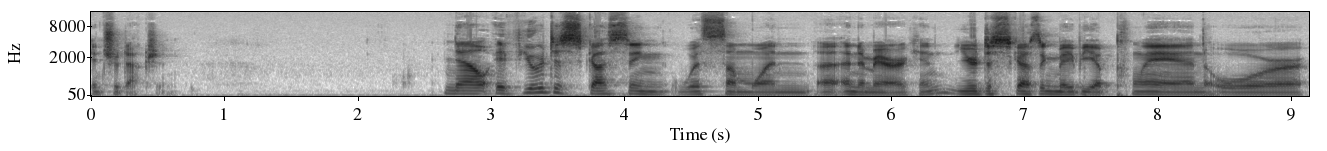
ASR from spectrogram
introduction. Now, if you're discussing with someone, uh, an American, you're discussing maybe a plan or,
